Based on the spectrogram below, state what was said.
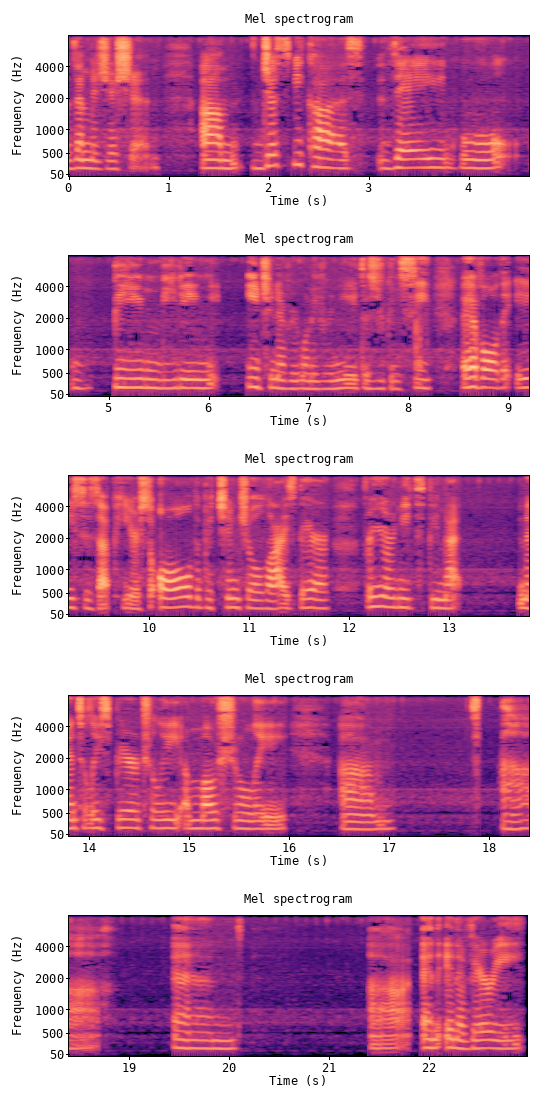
the magician um, just because they will be meeting each and every one of your needs. As you can see, they have all the aces up here. So all the potential lies there for your needs to be met mentally, spiritually, emotionally, um, uh, and uh, and in a very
